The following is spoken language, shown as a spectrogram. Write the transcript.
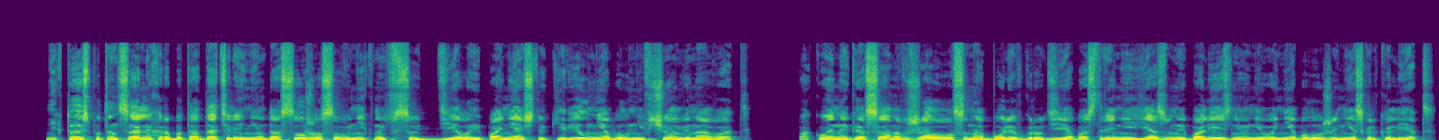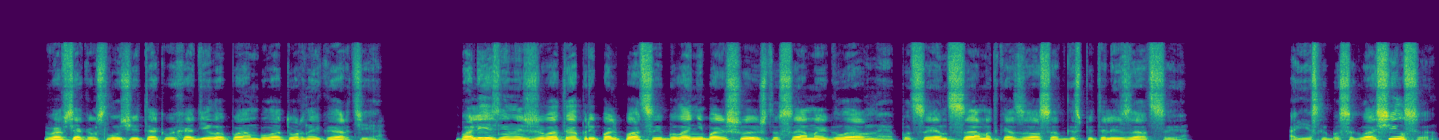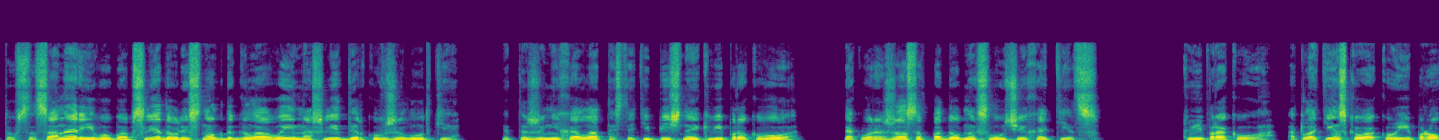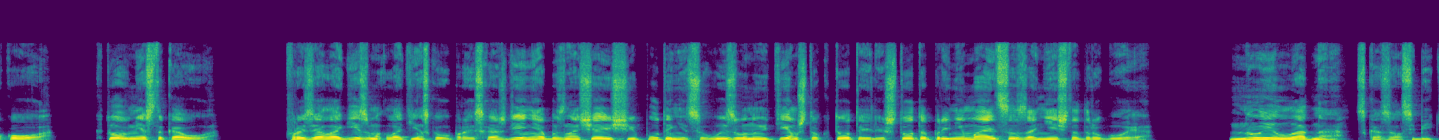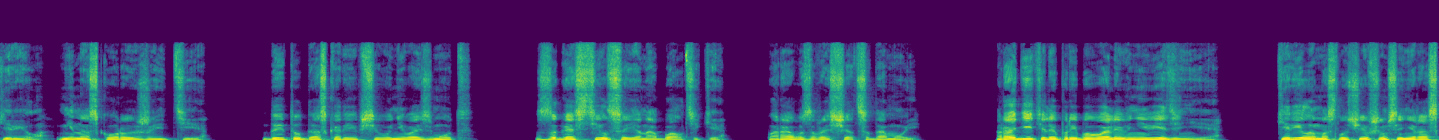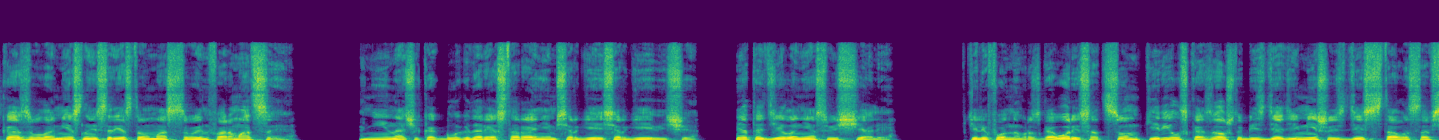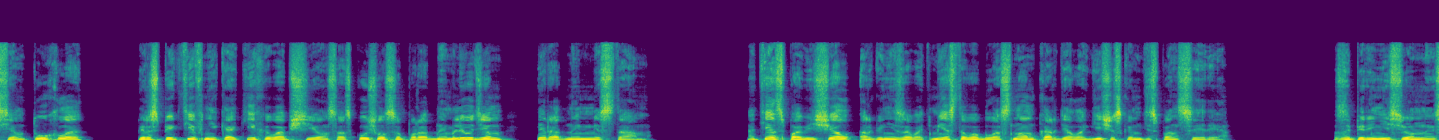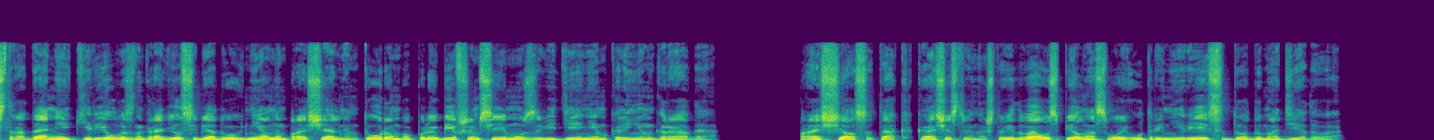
Никто из потенциальных работодателей не удосужился вникнуть в суть дела и понять, что Кирилл не был ни в чем виноват. Покойный Гасанов жаловался на боли в груди, обострение язвенной болезни у него не было уже несколько лет. Во всяком случае, так выходило по амбулаторной карте. Болезненность живота при пальпации была небольшой, что самое главное, пациент сам отказался от госпитализации. А если бы согласился, то в стационаре его бы обследовали с ног до головы и нашли дырку в желудке. Это же не халатность, а типичное квипрокво, как выражался в подобных случаях отец. Квипрокво, от латинского квипрокво, кто вместо кого. Фразеологизм латинского происхождения, обозначающий путаницу, вызванную тем, что кто-то или что-то принимается за нечто другое. «Ну и ладно», — сказал себе Кирилл, — «не на скорую же идти. Да и туда, скорее всего, не возьмут. Загостился я на Балтике. Пора возвращаться домой». Родители пребывали в неведении. Кирилл им о случившемся не рассказывал, а местные средства массовой информации не иначе, как благодаря стараниям Сергея Сергеевича, это дело не освещали. В телефонном разговоре с отцом Кирилл сказал, что без дяди Миши здесь стало совсем тухло, перспектив никаких и вообще он соскучился по родным людям и родным местам. Отец пообещал организовать место в областном кардиологическом диспансере. За перенесенные страдания Кирилл вознаградил себя двухдневным прощальным туром по полюбившимся ему заведениям Калининграда. Прощался так качественно, что едва успел на свой утренний рейс до Домодедово.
